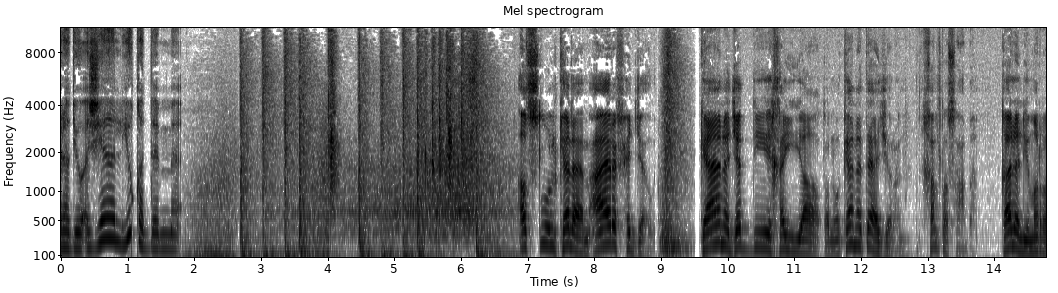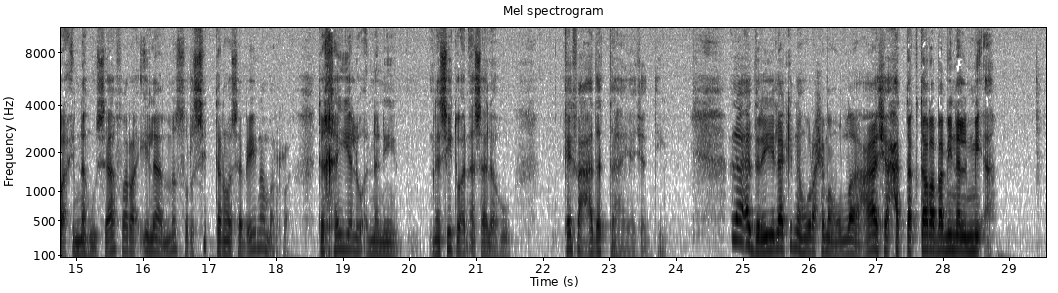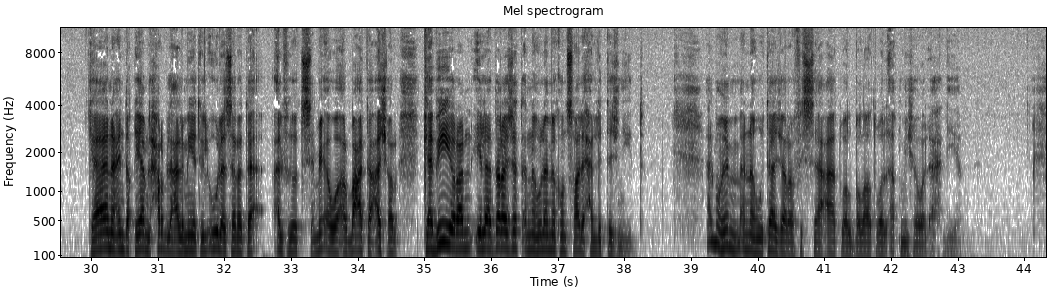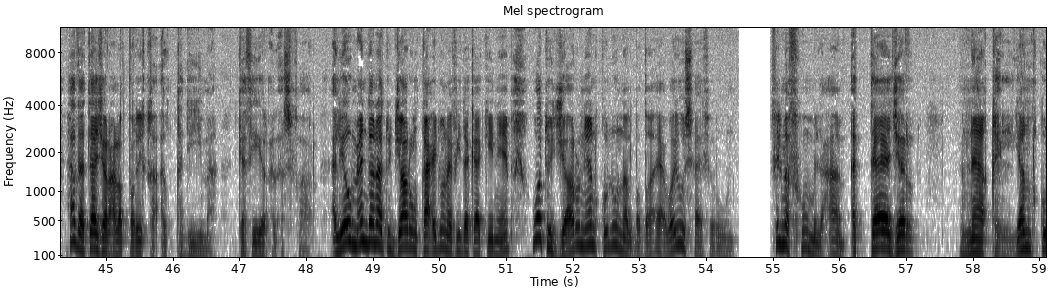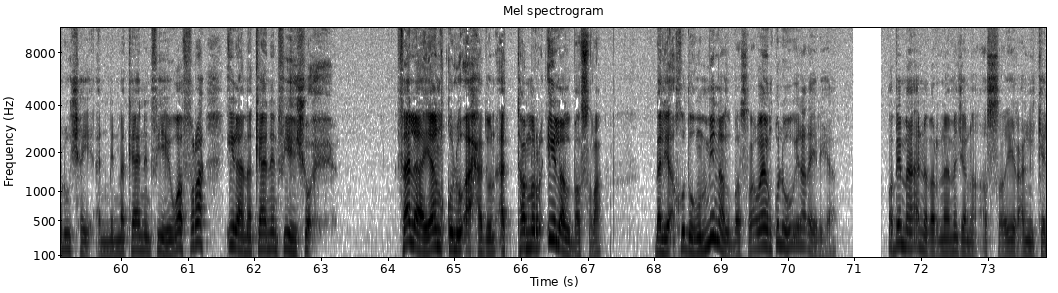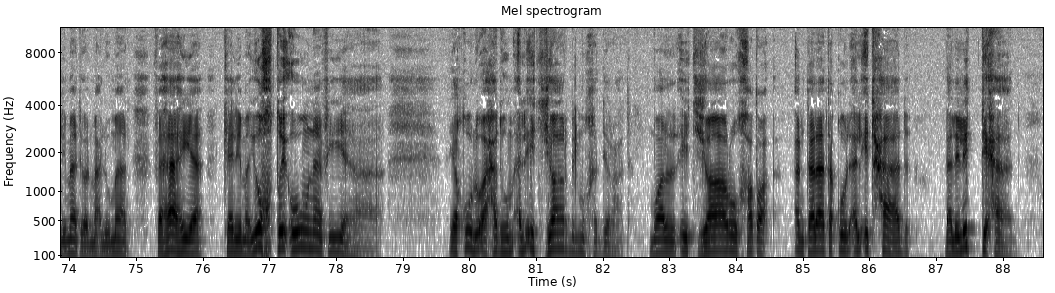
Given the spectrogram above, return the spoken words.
راديو أجيال يقدم. أصل الكلام عارف حجاوي كان جدي خياطا وكان تاجرا. خلطة صعبة. قال لي مرة إنه سافر إلى مصر ستا وسبعين مرة. تخيلوا أنني نسيت أن أسأله كيف عددتها يا جدي؟ لا أدري لكنه رحمه الله عاش حتى اقترب من المئة. كان عند قيام الحرب العالمية الأولى سنة 1914 كبيرا إلى درجة أنه لم يكن صالحا للتجنيد. المهم أنه تاجر في الساعات والبلاط والأقمشة والأحذية. هذا تاجر على الطريقة القديمة كثير الأسفار. اليوم عندنا تجار قاعدون في دكاكينهم وتجار ينقلون البضائع ويسافرون. في المفهوم العام التاجر ناقل ينقل شيئا من مكان فيه وفرة إلى مكان فيه شح. فلا ينقل أحد التمر إلى البصرة بل يأخذه من البصرة وينقله إلى غيرها. وبما أن برنامجنا الصغير عن الكلمات والمعلومات فها هي كلمة يخطئون فيها. يقول أحدهم الإتجار بالمخدرات والإتجار خطأ. أنت لا تقول الإتحاد. بل الاتحاد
